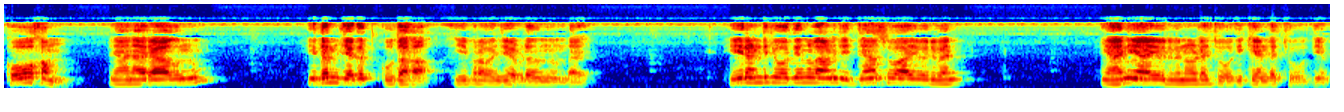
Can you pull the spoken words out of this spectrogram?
കോഹം ഞാനാരാകുന്നു? ഇതം ജഗത് കുതഹ. ഈ പ്രപഞ്ചം എവിടെ നിന്നുണ്ടായി? ഈ രണ്ട് ചോദ്യങ്ങളാണ് ജിജ്ഞാസുവായ ഒരുവൻ ജ്ഞാനിയായ ഒരുവനോട് ചോദിക്കേണ്ട ചോദ്യം.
